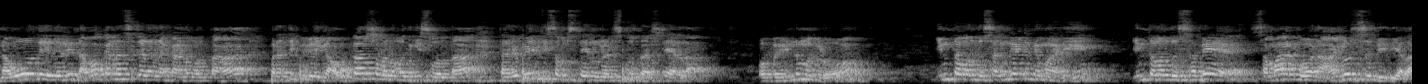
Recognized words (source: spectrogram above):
ನವೋದಯದಲ್ಲಿ ನವಕನಸುಗಳನ್ನ ಕಾಣುವಂತಹ ಪ್ರತಿಭೆಗಳಿಗೆ ಅವಕಾಶವನ್ನು ಒದಗಿಸುವಂತಹ ತರಬೇತಿ ಸಂಸ್ಥೆಯನ್ನು ನಡೆಸುವುದು ಅಷ್ಟೇ ಅಲ್ಲ. ಒಬ್ಬ ಹೆಣ್ಣು ಮಗಳು ಇಂಥ ಒಂದು ಸಂಘಟನೆ ಮಾಡಿ, ಇಂಥ ಒಂದು ಸಭೆ ಸಮಾರಂಭವನ್ನು ಆಯೋಜಿಸೋದಿದೆಯಲ್ಲ,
